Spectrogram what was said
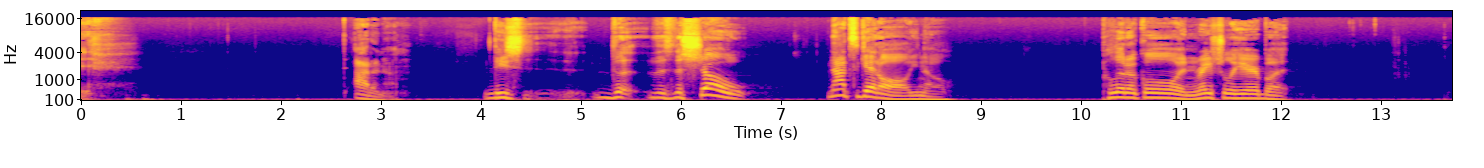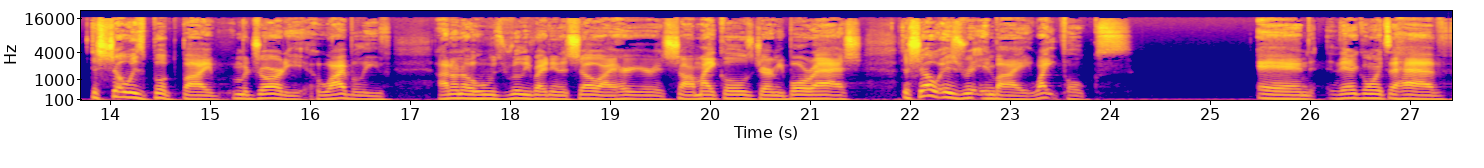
I don't know. These the the, the show, not to get all you know political and racial here, but the show is booked by a majority who I believe. I don't know who's really writing the show. I hear it's Shawn Michaels, Jeremy Borash. The show is written by white folks, and they're going to have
